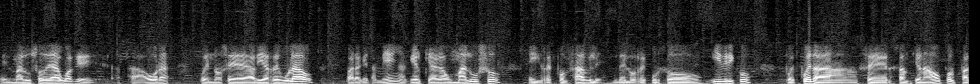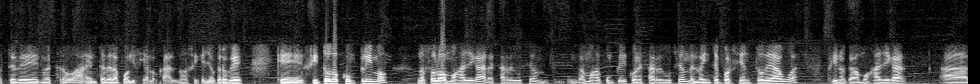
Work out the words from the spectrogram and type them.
el mal uso de agua que hasta ahora pues no se había regulado para que también aquel que haga un mal uso e irresponsable de los recursos hídricos pues pueda ser sancionado por parte de nuestros agentes de la policía local, ¿no? Así que yo creo que, que si todos cumplimos, no solo vamos a llegar a esa reducción y vamos a cumplir con esa reducción del 20% de agua, sino que vamos a llegar a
